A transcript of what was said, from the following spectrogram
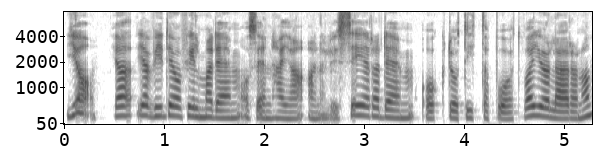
Ja, jag, jag videofilmade dem och sen har jag analyserat dem och då tittat på att vad gör lärarna?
